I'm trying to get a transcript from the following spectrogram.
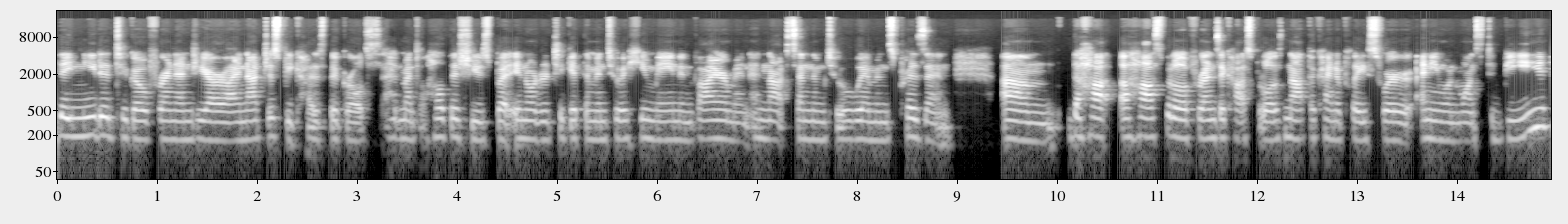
they needed to go for an NGRI, not just because the girls had mental health issues, but in order to get them into a humane environment and not send them to a women's prison. Um, the ho- a hospital, a forensic hospital, is not the kind of place where anyone wants to be,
